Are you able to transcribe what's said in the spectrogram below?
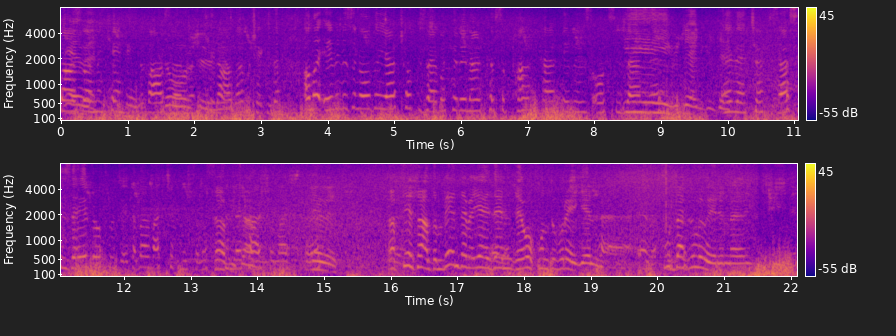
Bazılarının kendi evi, bazılarının kirada bu şekilde. Ama evinizin olduğu yer çok güzel. Bak evin arkası park tertemiz, oksijenli. İyi, güzel güzel. Evet çok güzel. Siz de evde oturuncaya kadar bak çıkmışsınız. Tabii, Sizinle tabii. karşılaştık. Evet. Abdest aldım ben de yerden de okundu buraya gelin. Evet. Burada kılıverin e, şeyini.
